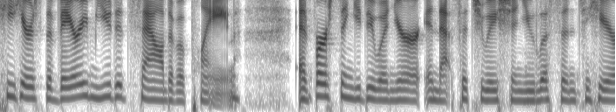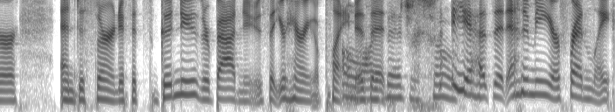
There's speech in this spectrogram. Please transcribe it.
he hears the very muted sound of a plane. And first thing you do when you're in that situation, you listen to hear and discern if it's good news or bad news that you're hearing a plane. Oh, is I it so. yeah, is it enemy or friendly?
